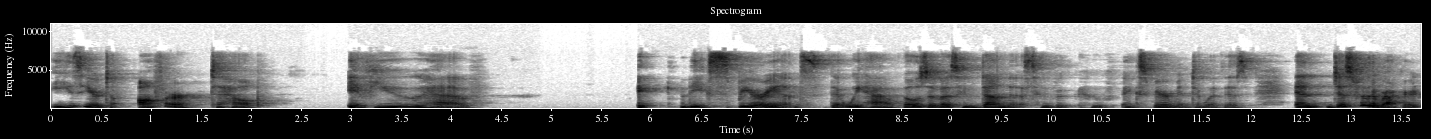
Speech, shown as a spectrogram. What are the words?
easier to offer to help if you have the experience that we have, those of us who've done this, who've, who've experimented with this. And just for the record,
